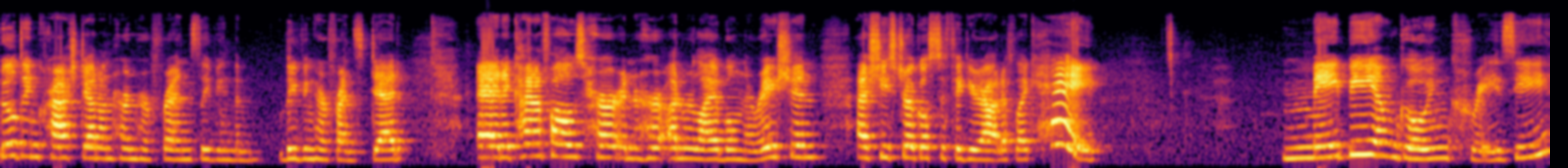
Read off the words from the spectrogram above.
building crashed down on her and her friends, leaving them leaving her friends dead and it kind of follows her and her unreliable narration as she struggles to figure out if like, hey, maybe I'm going crazy,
